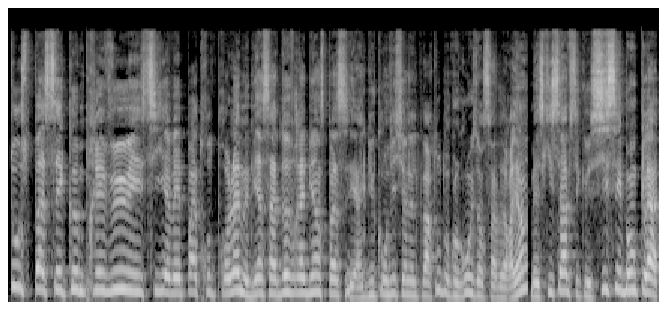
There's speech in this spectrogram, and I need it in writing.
tout se passait comme prévu et s'il n'y avait pas trop de problèmes, eh bien ça devrait bien se passer, avec du conditionnel partout. Donc en gros ils en savent rien. Mais ce qu'ils savent, c'est que si ces banques-là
